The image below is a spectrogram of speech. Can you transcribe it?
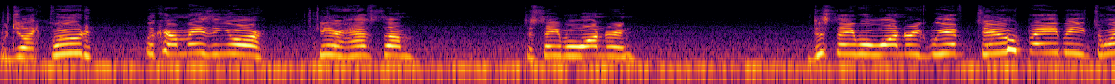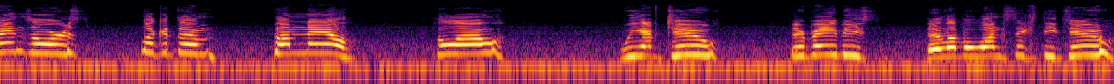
Would you like food? Look how amazing you are. Here, have some. Disable wandering. Disable wandering. We have two baby twins twinzors. Look at them. Thumbnail. Hello? We have two. They're babies. They're level 162.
